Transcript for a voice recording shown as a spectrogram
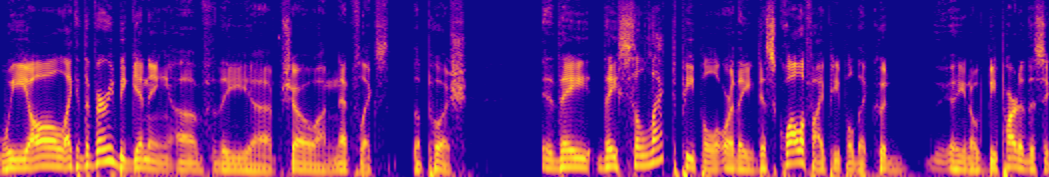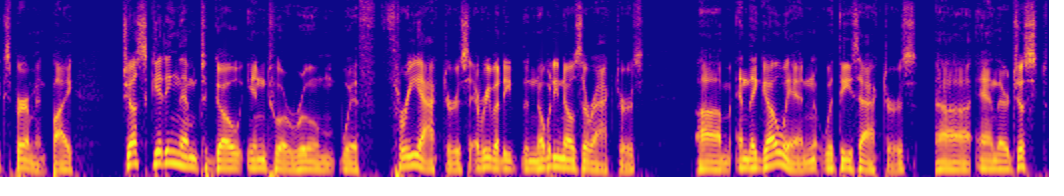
we all like at the very beginning of the uh, show on Netflix the push they they select people or they disqualify people that could you know be part of this experiment by just getting them to go into a room with three actors everybody nobody knows they're actors um, and they go in with these actors uh, and they're just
